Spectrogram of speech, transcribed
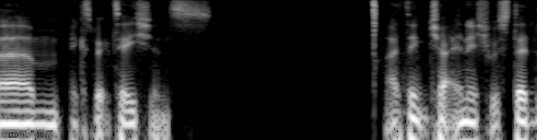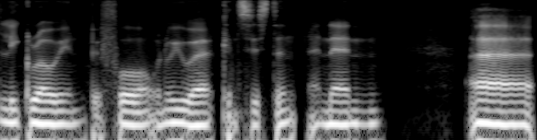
um, expectations. I think Chatting Ish was steadily growing before when we were consistent, and then uh,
